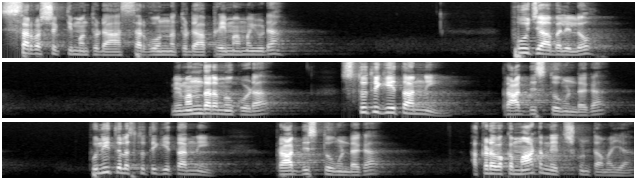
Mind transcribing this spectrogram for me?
సర్వశక్తిమంతుడా సర్వోన్నతుడా ప్రేమమయుడా? పూజా బలిలో మేమందరము కూడా స్థుతి గీతాన్ని ప్రార్థిస్తూ ఉండగా పునీతుల స్థుతి గీతాన్ని ప్రార్థిస్తూ ఉండగా అక్కడ ఒక మాట నేర్చుకుంటామయ్యా.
